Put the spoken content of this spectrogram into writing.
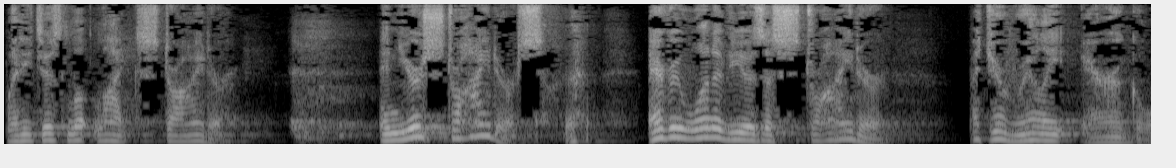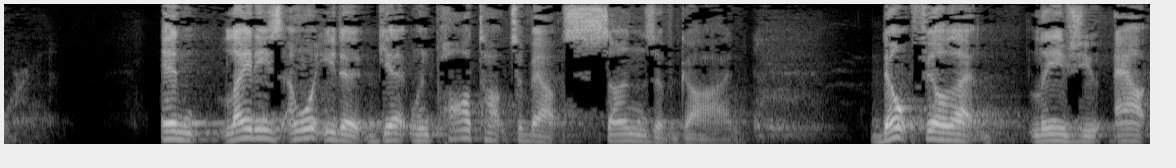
but he just looked like Strider. And you're Striders. Every one of you is a Strider, but you're really Aragorn. And ladies, I want you to get, when Paul talks about sons of God, don't feel that leaves you out,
